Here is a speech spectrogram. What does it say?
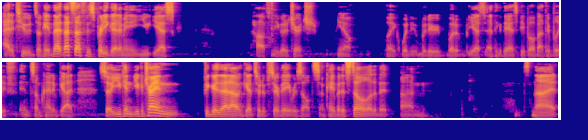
attitudes. Okay that, that stuff is pretty good. I mean you, you ask how often you go to church you know like what what are, what yes i think they ask people about their belief in some kind of god. So you can you can try and figure that out and get sort of survey results. Okay, but it's still a little bit. Um, it's not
